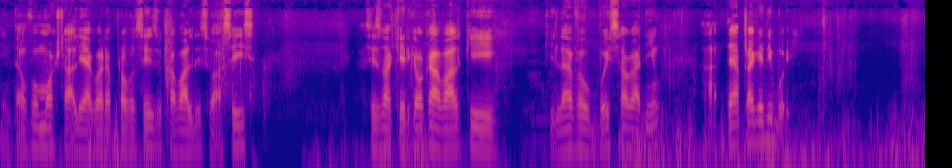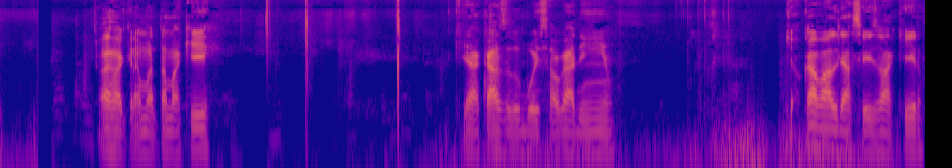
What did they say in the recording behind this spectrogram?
Então vou mostrar ali agora para vocês o cavalo de seu Assis. Assis Vaqueiro que é o cavalo que, que leva o boi salgadinho até a pega de boi. Olha, Vaquerama, estamos aqui Aqui é a casa do boi salgadinho. Aqui é o cavalo de A6 vaqueiro.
